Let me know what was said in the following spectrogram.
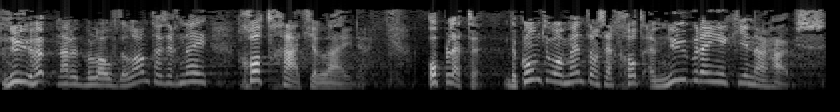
Nu, hup, naar het beloofde land. Hij zegt, nee, God gaat je leiden. Opletten. Er komt een moment, dan zegt God, en nu breng ik je naar huis.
